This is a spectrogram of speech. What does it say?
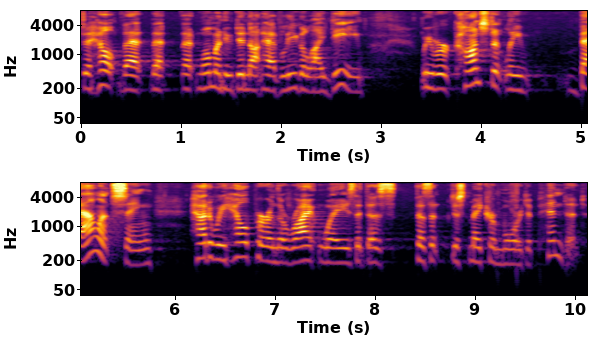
to help that, that, that woman who did not have legal ID, we were constantly balancing how do we help her in the right ways that does, doesn't just make her more dependent.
